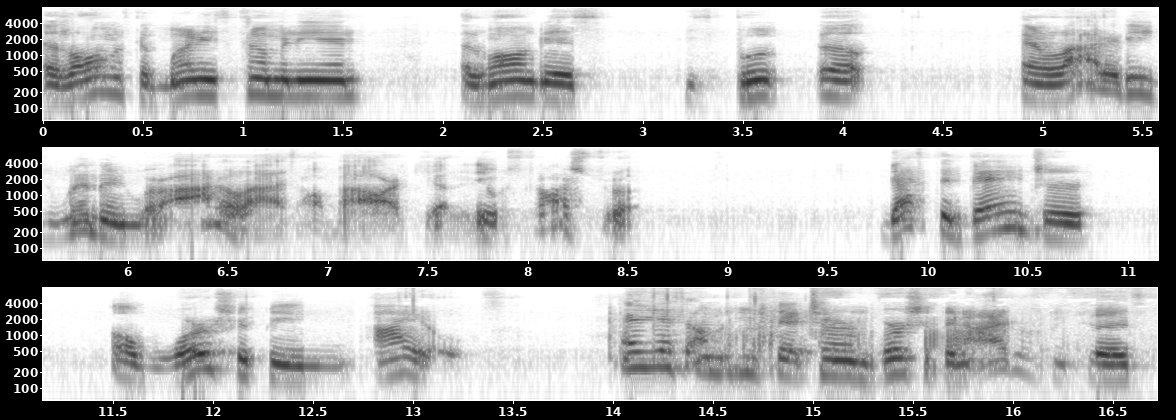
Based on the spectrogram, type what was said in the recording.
as long as the money's coming in, as long as he's booked up, and a lot of these women were idolized by R. Kelly. They were starstruck. That's the danger of worshiping idols. And yes, I'm gonna use that term worshiping idols because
